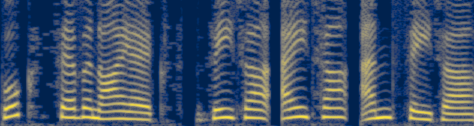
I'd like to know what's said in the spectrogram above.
Books 7 IX, Zeta, Eta, and Theta.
